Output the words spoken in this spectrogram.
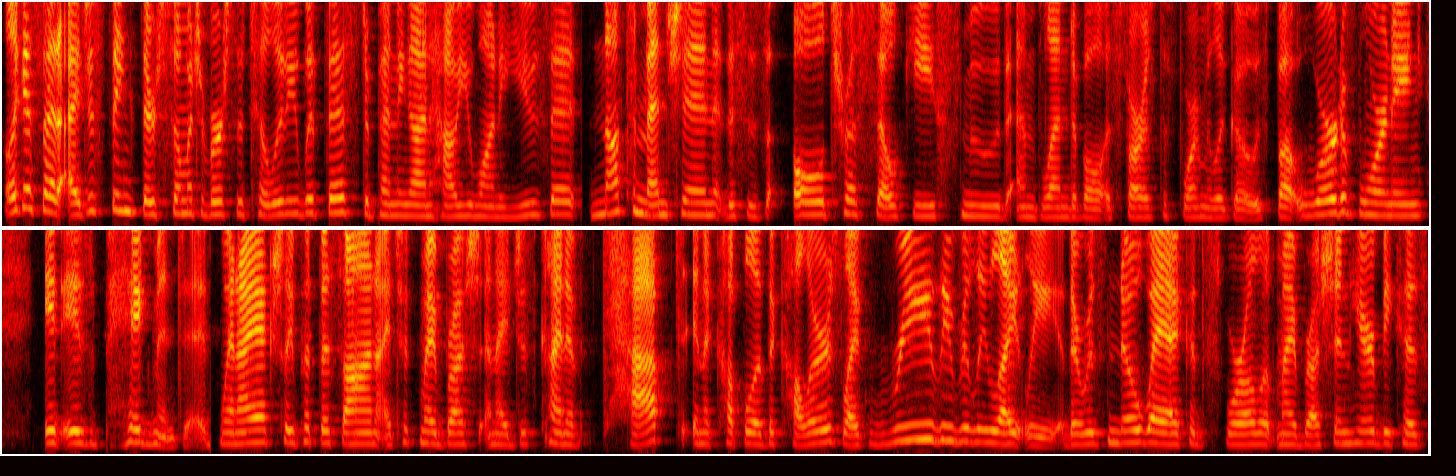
Like I said, I just think there's so much versatility with this depending on how you want to use it. Not to mention, this is ultra silky, smooth, and blendable as far as the formula goes. But word of warning, it is pigmented. When I actually put this on, I took my brush and I just kind of tapped in a couple of the colors, like really, really lightly. There was no way I could swirl up my brush in here because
